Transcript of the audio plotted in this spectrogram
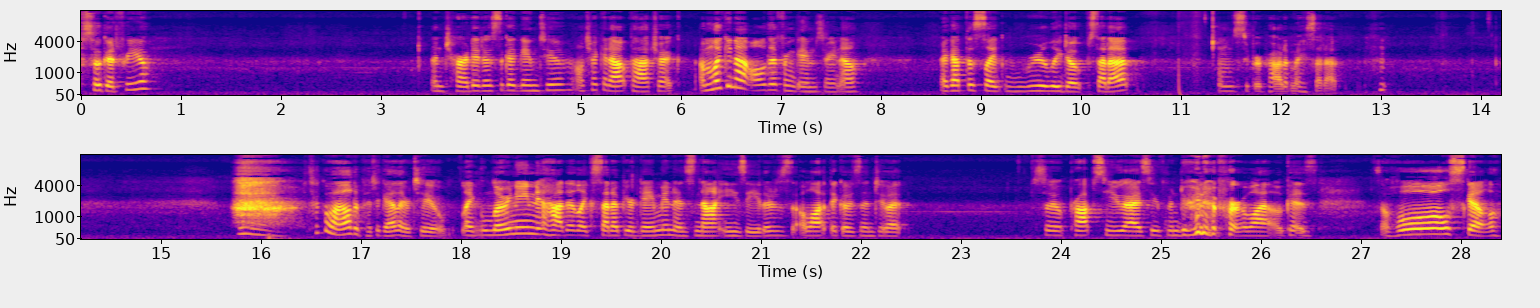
so good for you. Uncharted is a good game too. I'll check it out, Patrick. I'm looking at all different games right now. I got this like really dope setup. I'm super proud of my setup. Took a while to put together too. Like learning how to like set up your gaming is not easy. There's a lot that goes into it. So props to you guys who've been doing it for a while because it's a whole skill.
